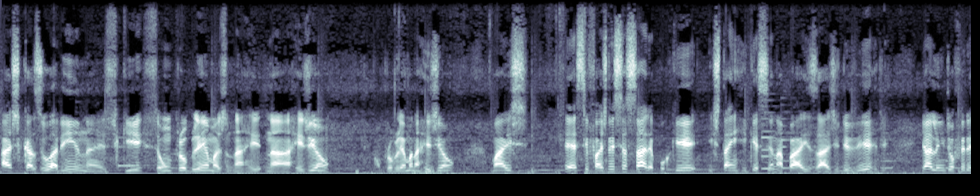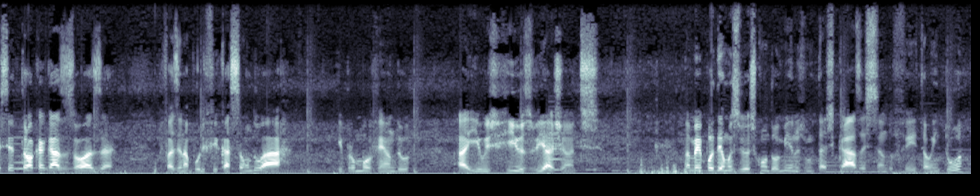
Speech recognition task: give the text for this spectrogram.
as casuarinas, que são um problema na, na região. É um problema na região, mas é, se faz necessária, porque está enriquecendo a paisagem de verde e além de oferecer troca gasosa, fazendo a purificação do ar e promovendo aí os rios viajantes. Também podemos ver os condomínios, muitas casas sendo feitas ao entorno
